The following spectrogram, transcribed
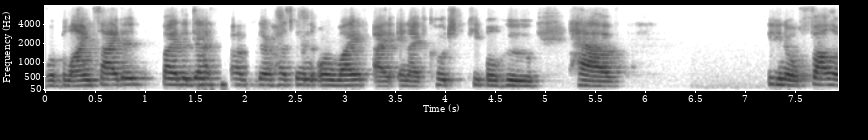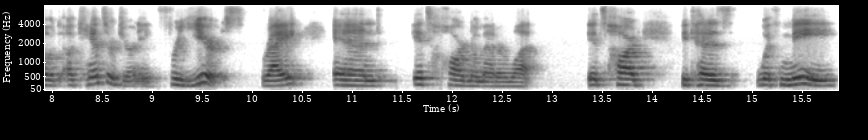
were blindsided by the death mm-hmm. of their husband or wife. I, and I've coached people who have, you know, followed a cancer journey for years, right? And it's hard no matter what. It's hard because with me,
